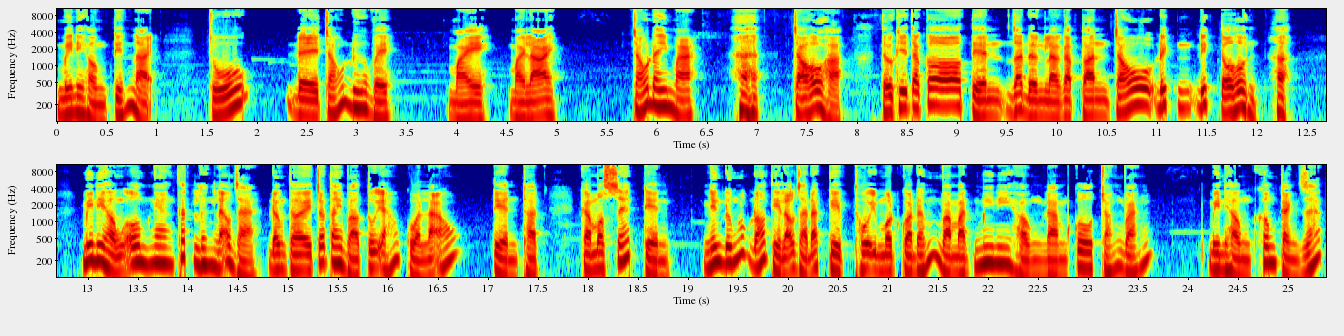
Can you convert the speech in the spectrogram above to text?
mini hồng tiến lại. Chú, để cháu đưa về. Mày, mày là ai? Cháu đây mà. cháu hả? Từ khi ta có tiền ra đường là gặp toàn cháu đích đích tôn. Mini Hồng ôm ngang thắt lưng lão già, đồng thời cho tay vào túi áo của lão. Tiền thật, cả một xếp tiền. Nhưng đúng lúc đó thì lão già đã kịp thụi một quả đấm vào mặt Mini Hồng làm cô trắng vắng. Mini Hồng không cảnh giác.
